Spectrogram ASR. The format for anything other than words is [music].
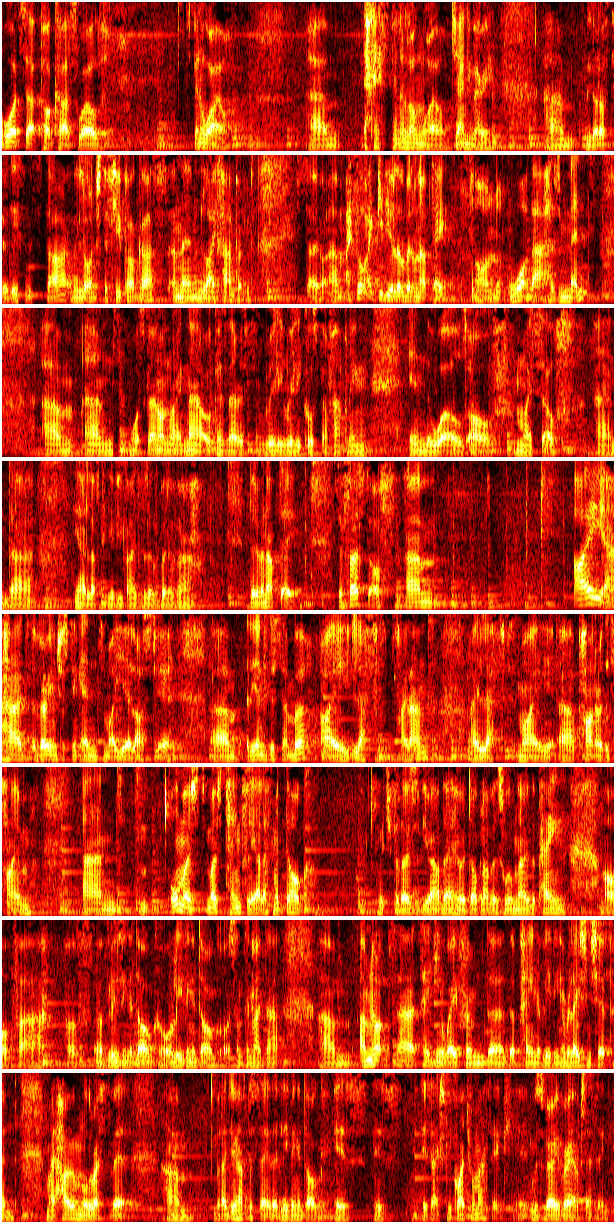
What's up, podcast world? It's been a while. Um, [laughs] it's been a long while. January. Um, we got off to a decent start. We launched a few podcasts, and then life happened. So um, I thought I'd give you a little bit of an update on what that has meant. Um, and what's going on right now because there is some really, really cool stuff happening in the world of myself and uh, yeah, I'd love to give you guys a little bit of a bit of an update. So first off, um, I had a very interesting end to my year last year. Um, at the end of December, I left Thailand. I left my uh, partner at the time, and almost most painfully, I left my dog which for those of you out there who are dog lovers will know the pain of, uh, of, of losing a dog or leaving a dog or something like that. Um, I'm not uh, taking away from the, the pain of leaving a relationship and my home and all the rest of it. Um, but I do have to say that leaving a dog is, is, is actually quite traumatic. It was very, very upsetting.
